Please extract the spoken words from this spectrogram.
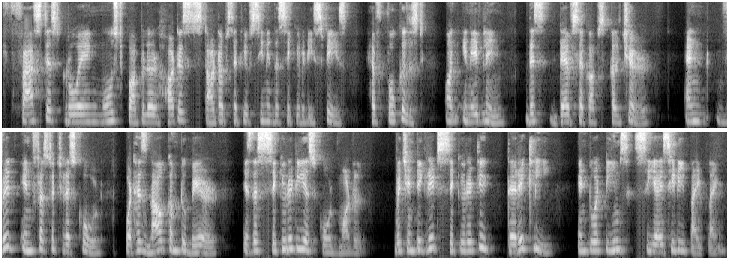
fastest growing, most popular, hottest startups that we've seen in the security space have focused on enabling this DevSecOps culture. And with infrastructure as code, what has now come to bear is the security as code model, which integrates security directly into a team's CI CD pipeline.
